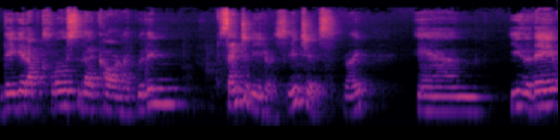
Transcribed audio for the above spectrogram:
They get up close to that car, like within centimeters, inches, right? And either they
